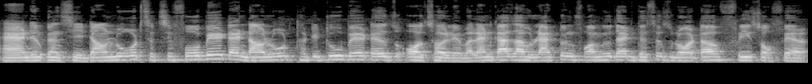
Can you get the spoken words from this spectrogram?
And you can see download 64 bit and download 32 bit is also available. And guys i would like to inform you that this is not a free software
